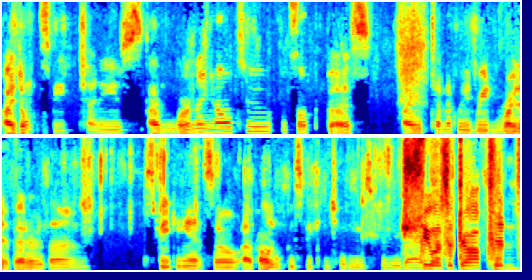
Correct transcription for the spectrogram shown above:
I don't speak Chinese. I'm learning how to. It's not the best. I technically read and write it better than speaking it, so I probably won't be speaking Chinese for you guys. She was adopted.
